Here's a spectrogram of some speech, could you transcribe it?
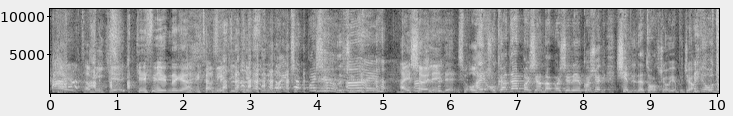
Hayır tabii ki. Keyfi yerine geldi. Tabii ki kesin. Hayır çok başarılı çünkü. Hayır şöyleydi. Şimdi o da Hayır o kadar başarıdan başarıya koşuyor ki şimdi de talk show yapacağım diyor. O da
